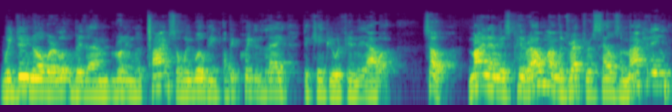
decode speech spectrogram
We do know we're a little bit um, running the time, so we will be a bit quicker today to keep you within the hour. So my name is Peter Eldon. I'm the Director of Sales and Marketing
